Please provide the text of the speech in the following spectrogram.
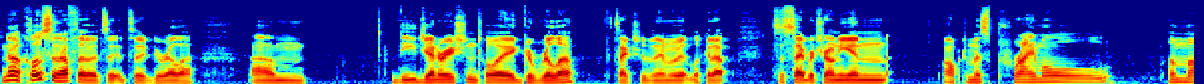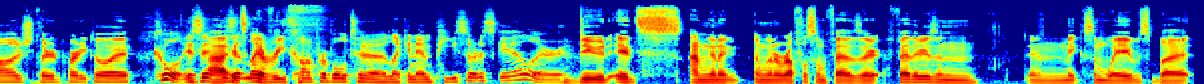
No, close enough though. It's a, it's a gorilla. Um, the Generation toy Gorilla. That's actually the name of it. Look it up. It's a Cybertronian Optimus Primal homage third party toy. Cool. Is it uh, is it like every- comparable to like an MP sort of scale or? dude it's i'm gonna i'm gonna ruffle some feather feathers and and make some waves but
